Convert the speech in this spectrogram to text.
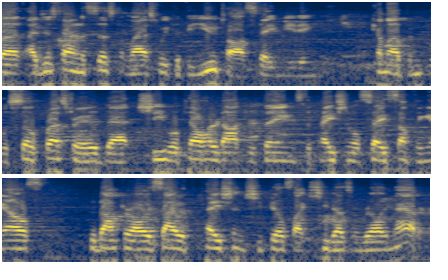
but I just had an assistant last week at the Utah State meeting come up and was so frustrated that she will tell her doctor things, the patient will say something else. The doctor always side with the patient. She feels like she doesn't really matter.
